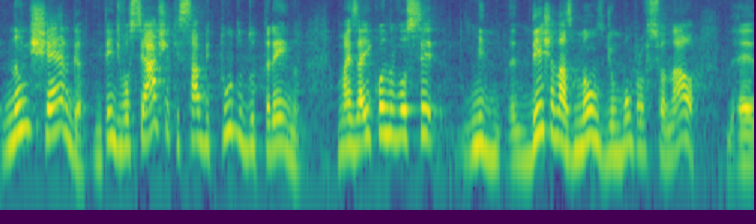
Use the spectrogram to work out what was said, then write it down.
não enxerga, entende? Você acha que sabe tudo do treino, mas aí quando você me deixa nas mãos de um bom profissional, é,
